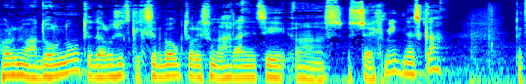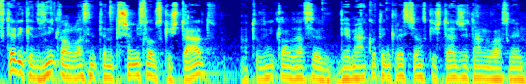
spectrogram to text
Hornú a Dolnú, teda lužických Srbov, ktorí sú na hranici uh, s Čechmi dneska. Tak vtedy, keď vznikal vlastne ten přemyslovský štát, a to vznikal zase, vieme ako ten kresťanský štát, že tam vlastne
